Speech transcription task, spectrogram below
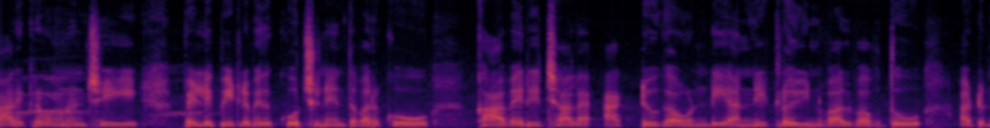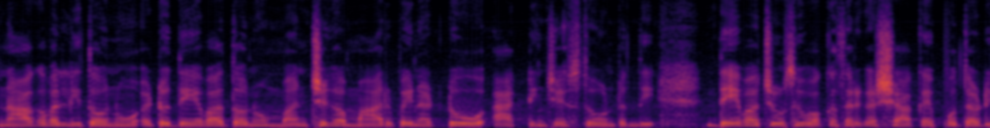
కార్యక్రమం నుంచి పెళ్ళి పీటల మీద కూర్చునేంత వరకు కావేరి చాలా యాక్టివ్గా ఉండి అన్నిట్లో ఇన్వాల్వ్ అవుతూ అటు నాగవల్లితోనూ అటు దేవాతోనూ మంచిగా మారిపోయినట్టు యాక్టింగ్ చేస్తూ ఉంటుంది. దేవా చూసి ఒక్కసారిగా షాక్ అయిపోతాడు.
